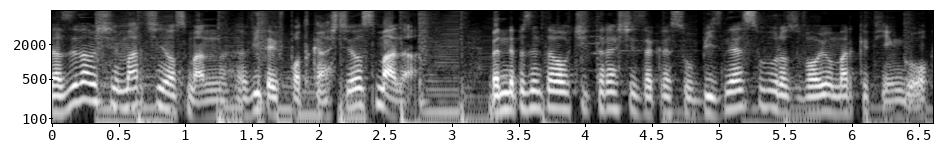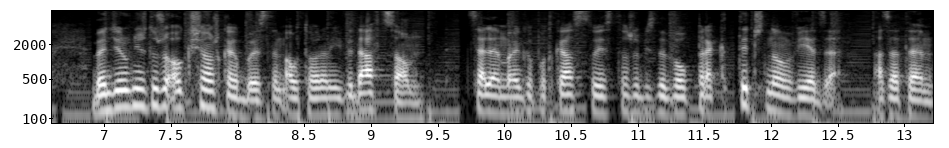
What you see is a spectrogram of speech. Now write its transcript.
Nazywam się Marcin Osman. Witaj w podcaście Osmana. Będę prezentował Ci treści z zakresu biznesu, rozwoju, marketingu. Będzie również dużo o książkach, bo jestem autorem i wydawcą. Celem mojego podcastu jest to, żebyś zdobywał praktyczną wiedzę. A zatem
